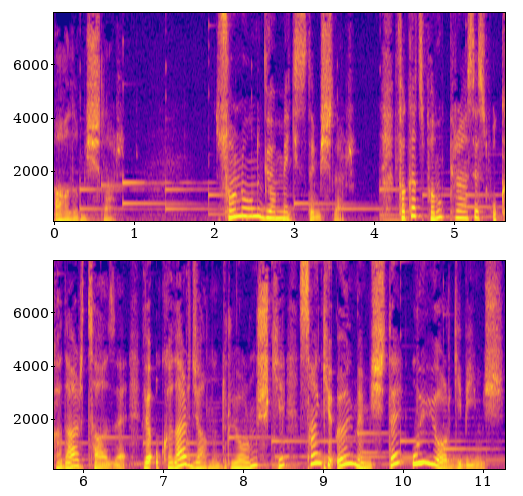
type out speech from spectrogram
ağlamışlar. Sonra onu gömmek istemişler. Fakat Pamuk Prenses o kadar taze ve o kadar canlı duruyormuş ki sanki ölmemiş de uyuyor gibiymiş.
